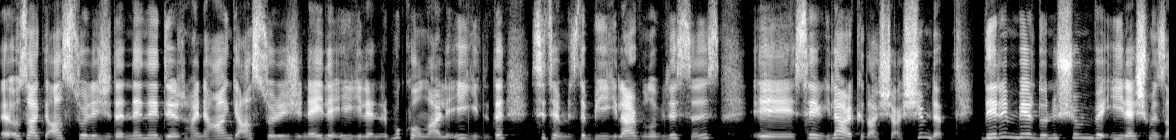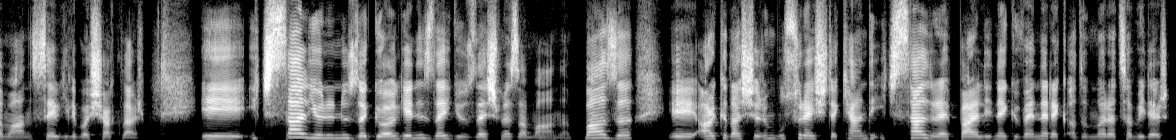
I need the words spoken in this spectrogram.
Eee, özellikle astrolojide ne nedir, hani hangi astroloji neyle ilgilenir bu konularla ilgili de sitemizde bilgiler bulabilirsiniz Ee, sevgili arkadaşlar. Şimdi derin bir dönüşüm ve iyileşme zamanı sevgili Başaklar. Ee, içsel yönünüzle, gölgenizle yüzleşme zamanı. Bazı e, arkadaşlarım bu süreçte kendi içsel rehberliğine güvenerek adımlar atabilir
